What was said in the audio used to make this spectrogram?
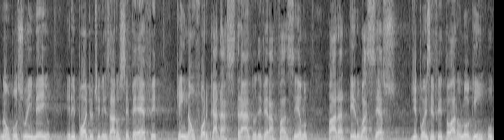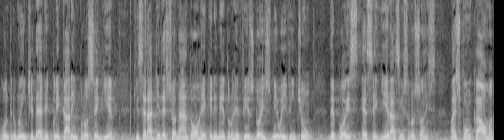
não possua e-mail, ele pode utilizar o CPF. Quem não for cadastrado deverá fazê-lo para ter o acesso. Depois de efetuar o login, o contribuinte deve clicar em prosseguir, que será direcionado ao requerimento do Refis 2021. Depois é seguir as instruções. Mas com calma,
